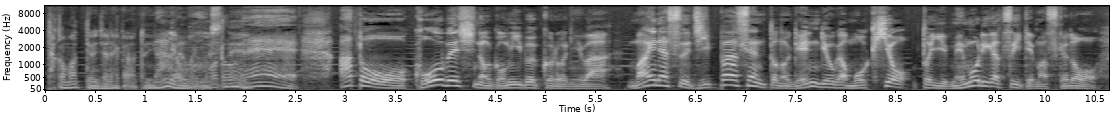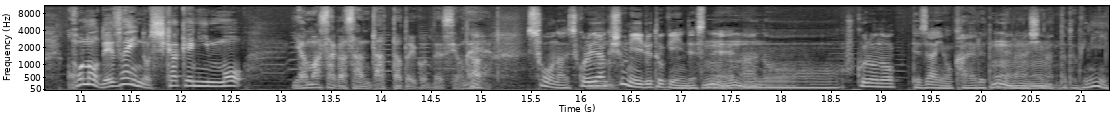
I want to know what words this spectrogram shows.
高まってるんじゃないかなというふうには思いますね。ねあと神戸市のゴミ袋にはマイナス10%の減量が目標というメモリがついてますけどこのデザインの仕掛け人も山坂さんだったということですよね。そうなんです。これ役所にいる時にですね、うん、あの袋のデザインを変えるみたいな話があった時に、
